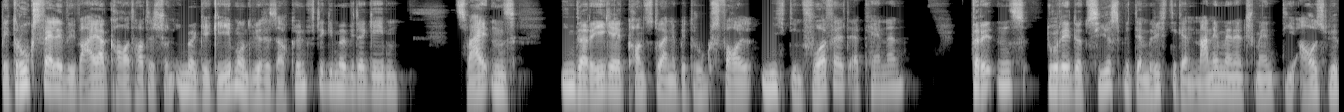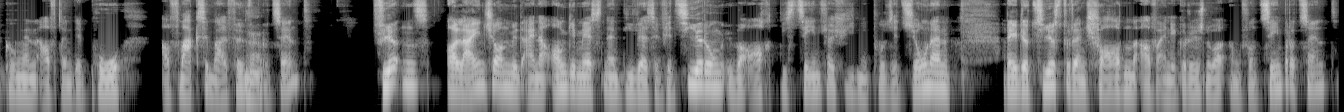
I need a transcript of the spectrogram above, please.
Betrugsfälle wie Wirecard hat es schon immer gegeben und wird es auch künftig immer wieder geben. Zweitens, in der Regel kannst du einen Betrugsfall nicht im Vorfeld erkennen. Drittens, du reduzierst mit dem richtigen Money Management die Auswirkungen auf dein Depot auf maximal 5%. Ja. Viertens, allein schon mit einer angemessenen Diversifizierung über acht bis zehn verschiedene Positionen reduzierst du den Schaden auf eine Größenordnung von 10%.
